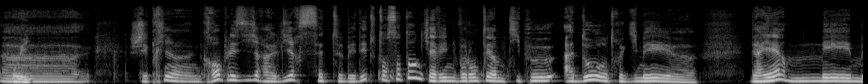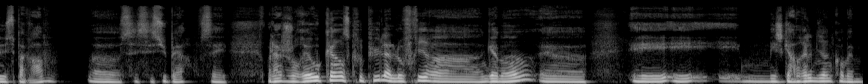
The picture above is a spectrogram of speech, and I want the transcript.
Euh, J'ai pris un grand plaisir à lire cette BD, tout en sentant qu'il y avait une volonté un petit peu ado entre guillemets euh, derrière, mais mais c'est pas grave. Euh, c'est super. C'est voilà, j'aurais aucun scrupule à l'offrir à un gamin, euh, et, et- et- mais je garderai le mien quand même.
